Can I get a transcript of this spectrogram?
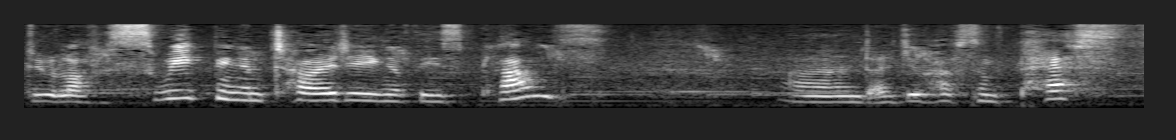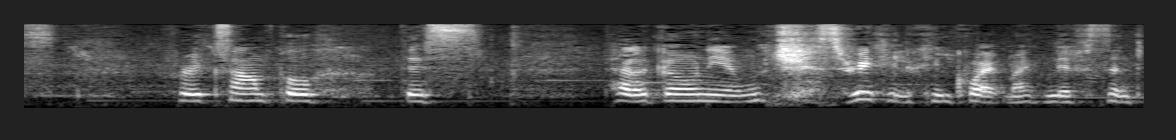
do a lot of sweeping and tidying of these plants. And I do have some pests. For example this pelargonium which is really looking quite magnificent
